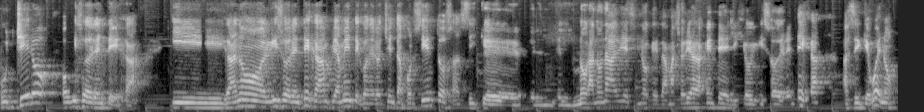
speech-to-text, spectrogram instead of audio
¿Puchero o guiso de lenteja? Y ganó el guiso de lenteja ampliamente con el 80%, así que el- no ganó nadie, sino que la mayoría de la gente eligió el guiso de lenteja. Así que bueno,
